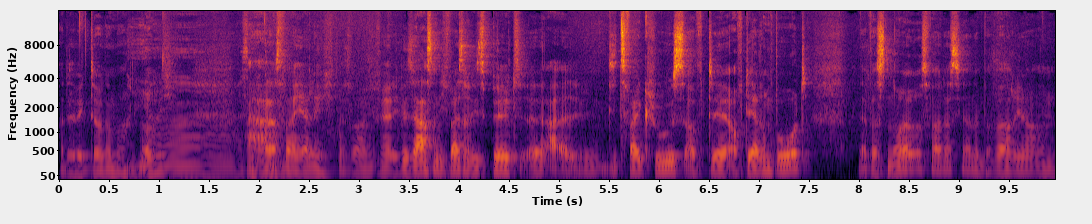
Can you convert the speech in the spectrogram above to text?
Hat der Victor gemacht, glaube ja, ich. Ah, das war herrlich. Das war herrlich. Wir saßen, ich weiß noch, dieses Bild, äh, die zwei Crews auf, der, auf deren Boot. Etwas Neueres war das ja, eine Bavaria. Und,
